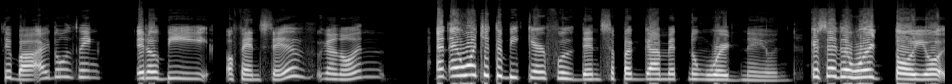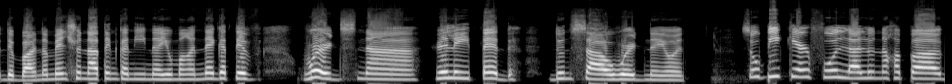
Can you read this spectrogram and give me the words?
'di ba? I don't think it'll be offensive, ganon. And I want you to be careful din sa paggamit ng word na yun. Kasi the word toyo, ba? Na-mention natin kanina yung mga negative words na related dun sa word na yun. So be careful lalo na kapag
